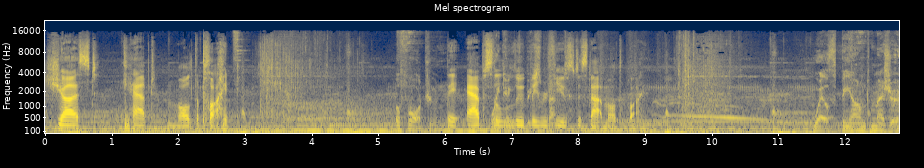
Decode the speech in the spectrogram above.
just kept multiplying. A fortune. They absolutely to refused to stop multiplying. Wealth beyond measure.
